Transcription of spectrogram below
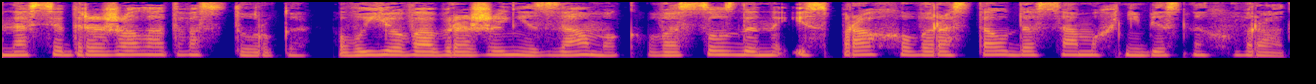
Она вся дрожала от восторга. В ее воображении замок, воссозданный из праха, вырастал до самых небесных врат.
